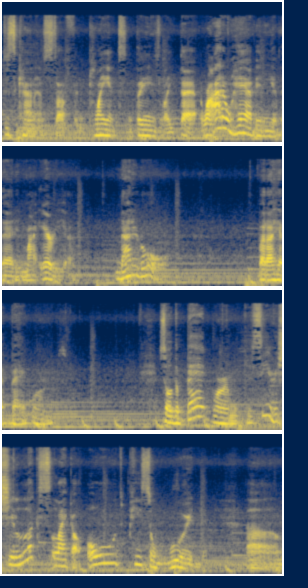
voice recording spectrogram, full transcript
this kind of stuff and plants and things like that. Well, I don't have any of that in my area. Not at all. But I have bagworms. So the bagworm, you see her, she looks like an old piece of wood um,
